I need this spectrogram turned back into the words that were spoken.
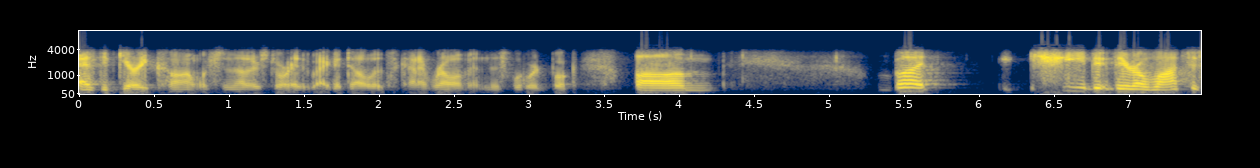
as did Gary Cohn, which is another story that I could tell that's kind of relevant in this Woodward book. Um, but she, there are lots of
